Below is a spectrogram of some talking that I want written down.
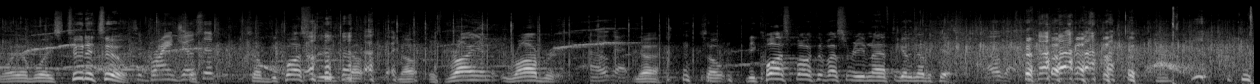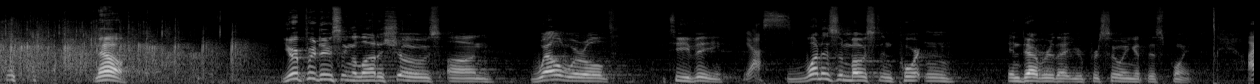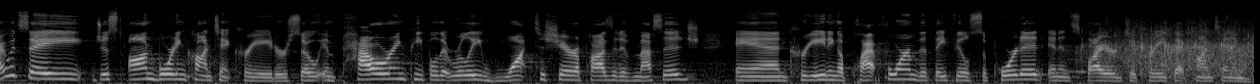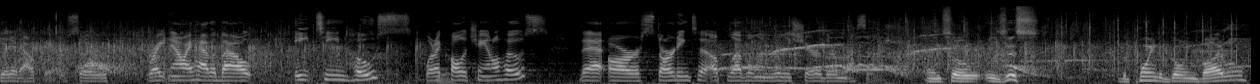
Royal boys. Two to two. Is it Brian Joseph? So because we, no, no, it's Brian Robert. Oh, okay. Yeah. So because both of us are even, I have to get another kiss. Okay. Now, you're producing a lot of shows on Well World TV. yes. What is the most important endeavor that you're pursuing at this point? I would say just onboarding content creators, so empowering people that really want to share a positive message and creating a platform that they feel supported and inspired to create that content and get it out there. So right now I have about 18 hosts, what I call a channel hosts, that are starting to up level and really share their message. And so is this the point of going viral?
